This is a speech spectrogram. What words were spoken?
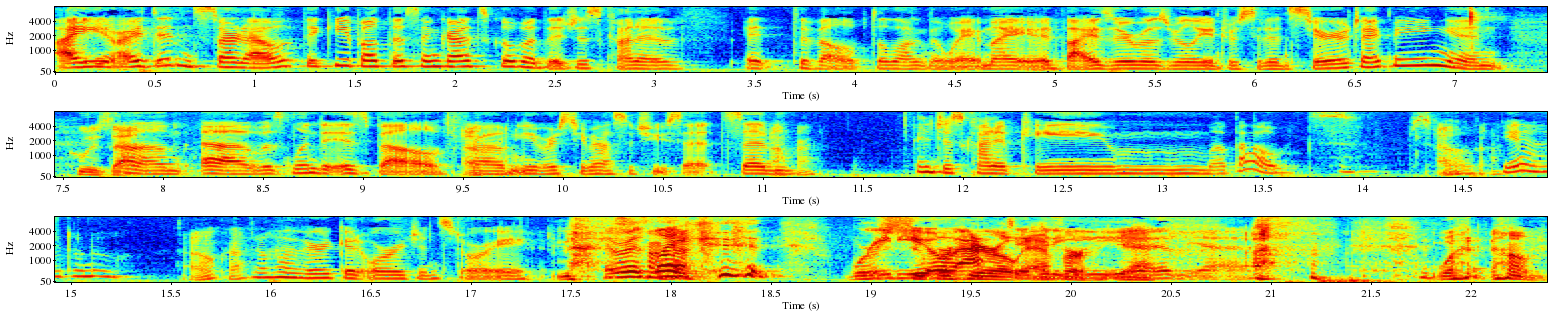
I you know, I didn't start out thinking about this in grad school, but it just kind of it developed along the way. My advisor was really interested in stereotyping and. Who is that? Um, uh, was Linda Isbell from Okay. University of Massachusetts, and Okay. it just kind of came about. So Okay. yeah, I don't know. Okay. I don't have a very good origin story. There was like Worst superhero ever. Yeah. and yeah. what um?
